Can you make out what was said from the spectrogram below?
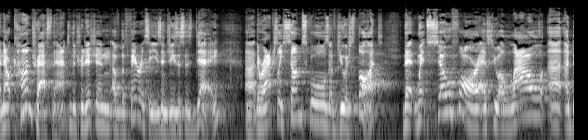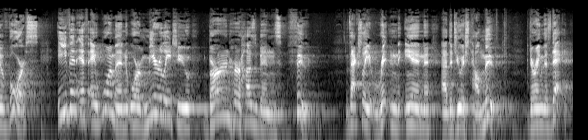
And now contrast that to the tradition of the Pharisees in Jesus' day. Uh, there were actually some schools of Jewish thought that went so far as to allow uh, a divorce even if a woman were merely to burn her husband's food. It's actually written in uh, the Jewish Talmud during this day.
